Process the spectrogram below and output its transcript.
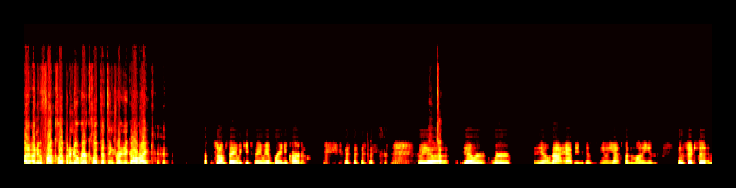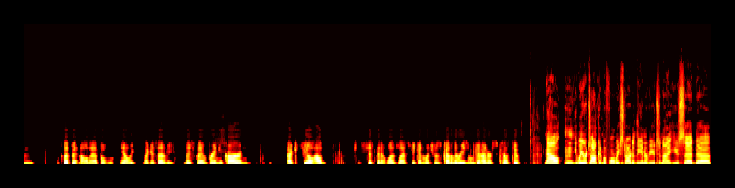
a, a new front clip and a new rear clip. That thing's ready to go, right? That's what I'm saying. We keep saying we have a brand new car now. we uh yeah, we're we're you know not happy because you know you got to spend the money and and fix it and clip it and all that. But you know, we like I said, we basically have a brand new car, and I can feel how consistent it was last weekend, which was kind of the reason behind our success too. Now, we were talking before we started the interview tonight. You said uh,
